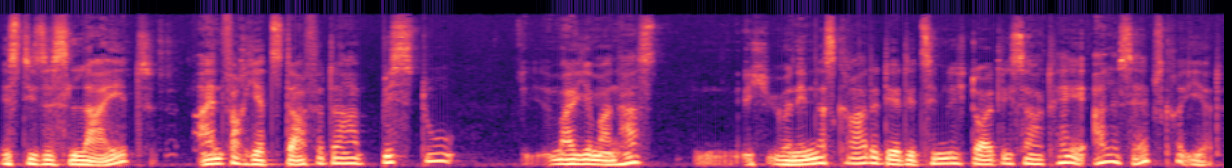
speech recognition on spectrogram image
ist dieses Leid einfach jetzt dafür da, bis du mal jemanden hast, ich übernehme das gerade, der dir ziemlich deutlich sagt, hey, alles selbst kreiert.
